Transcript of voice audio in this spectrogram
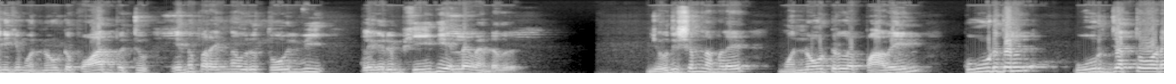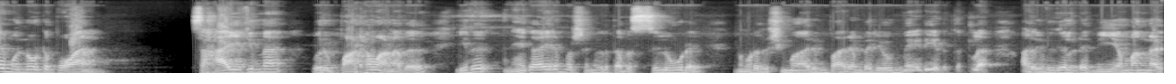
എനിക്ക് മുന്നോട്ട് പോകാൻ പറ്റൂ എന്ന് പറയുന്ന ഒരു തോൽവി അല്ലെങ്കിൽ ഒരു ഭീതിയല്ല വേണ്ടത്. ജ്യോതിഷം നമ്മളെ മുന്നോട്ടുള്ള പാതയിൽ കൂടുതൽ ഊർജത്തോടെ മുന്നോട്ട് പോകാൻ സഹായിക്കുന്ന ഒരു പാഠമാണത്. ഇത് അനേകായിരം വർഷങ്ങളുടെ തപസ്സിലൂടെ നമ്മുടെ ഋഷിമാരും പാരമ്പര്യവും നേടിയെടുത്തിട്ടുള്ള അറിവുകളുടെ നിയമങ്ങൾ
